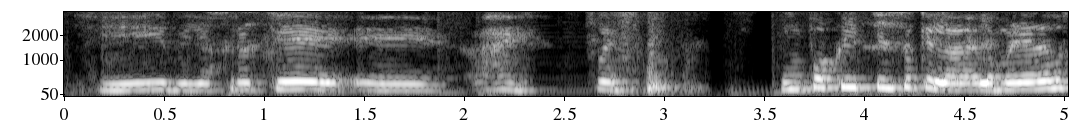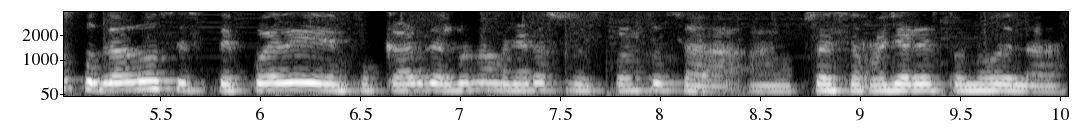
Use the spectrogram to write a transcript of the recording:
Sí, yo creo que, eh, pues un poco y pienso que la, mayoría de los posgrados este, puede enfocar de alguna manera sus esfuerzos a, pues, desarrollar esto, ¿no? De la,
